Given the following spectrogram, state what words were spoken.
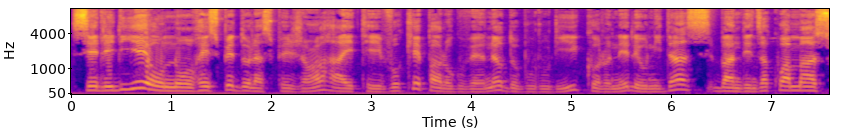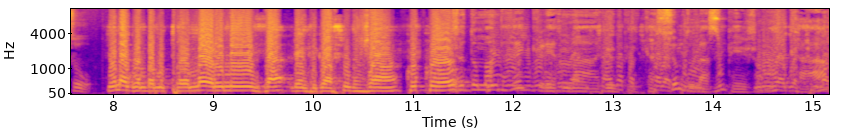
celle liée au non-respect de l'aspect genre a été évoquée par le gouverneur de Bururi, colonel Leonidas Bandenza Kwamaso. Je demanderai clairement l'implication de l'aspect genre car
